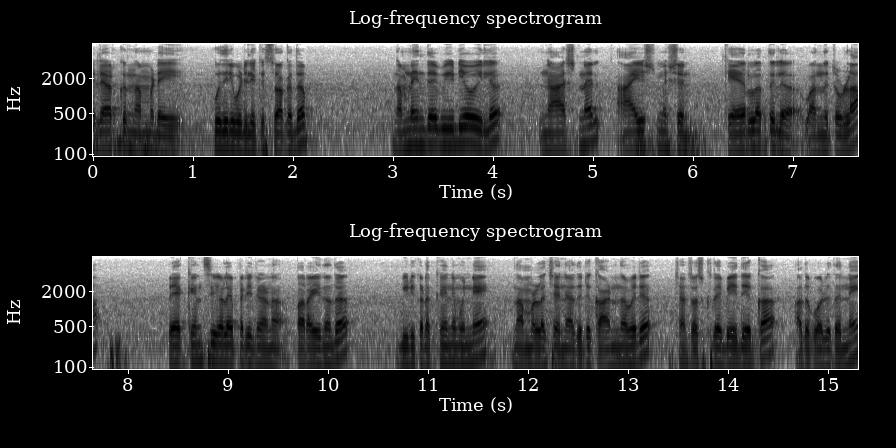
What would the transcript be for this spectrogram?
എല്ലാവർക്കും നമ്മുടെ പുതിരി വീടിലേക്ക് സ്വാഗതം. നമ്മുടെ ഇന്നത്തെ വീഡിയോയിൽ നാഷണൽ ആയുഷ് മിഷൻ കേരളത്തിൽ വന്നിട്ടുള്ള വേക്കൻസികളെ പറ്റിയിട്ടാണ് പറയുന്നത്. വീഡിയോ കിടക്കുന്നതിന് മുന്നേ നമ്മളെ ചാനൽ അതിൽ കാണുന്നവർ ചാനൽ സബ്സ്ക്രൈബ് ചെയ്തേക്കുക. അതുപോലെ തന്നെ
